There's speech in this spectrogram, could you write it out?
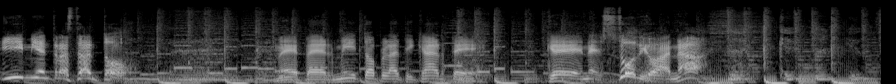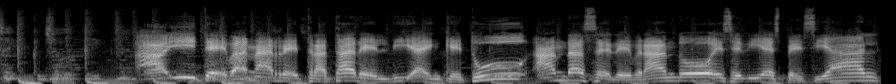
Y mientras tanto, me permito platicarte que en estudio, Ana, ahí te van a retratar el día en que tú andas celebrando ese día especial.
